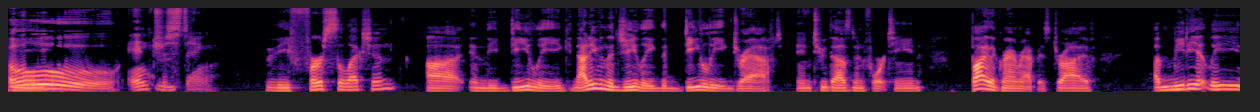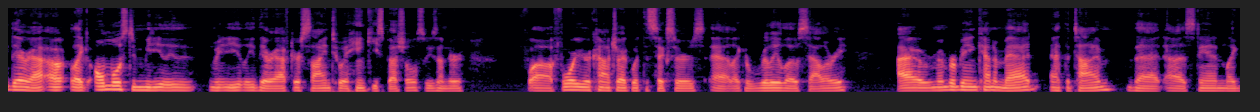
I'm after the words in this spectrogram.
Oh, interesting. The first selection uh, in the D League, not even the G League, the D League draft in 2014 by the Grand Rapids Drive. Immediately there, uh, like almost immediately, immediately thereafter, signed to a Hinkie special. So he's under uh, four year contract with the Sixers at like a really low salary. I remember being kind of mad at the time that uh, Stan like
